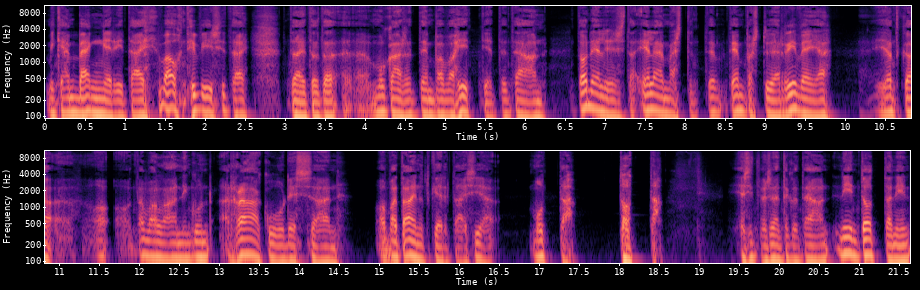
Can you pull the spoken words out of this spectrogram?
mikään bangeri tai vauhtiviisi tai, tai tota, mukaansa tempava hitti. Että tämä on todellisesta elämästä tempastuja rivejä, jotka o, o, tavallaan niin kuin raakuudessaan ovat ainutkertaisia, mutta totta. Ja sitten mä sanoin, että kun tämä on niin totta, niin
